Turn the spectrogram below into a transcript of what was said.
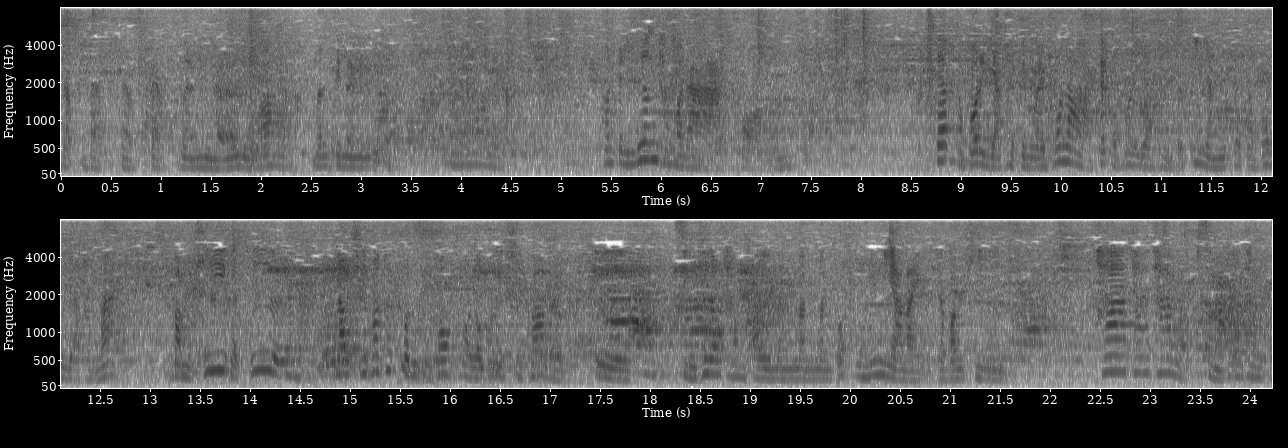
แบบแบบแบบแบบเหมือนหนูหรือว่ามันเป็นเรียกว่าอะไรอะมันเป็นเรื่องธรรมดาของแต่กับบริยากให้เป็นไบโพล่าแต่กับบริยากให้แบบอีหยังแต่กับบริยากให้ว่า บางที่ก็คือเราคิดว่าทุกคนคือครอบครัวเราก็เลยคิดว่าแบบเออสิ่งที่เราทำไปมันมันมันก็คงไม่มีอะไร แต่บางที ถ้าถ้าถ้าแบบสิ่งที่เราทำไป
